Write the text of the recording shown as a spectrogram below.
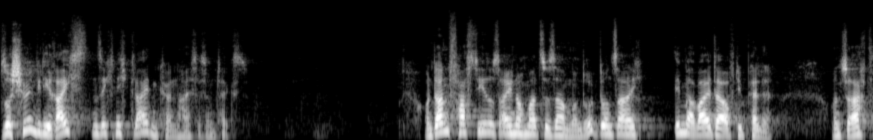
So schön wie die Reichsten sich nicht kleiden können, heißt es im Text. Und dann fasst Jesus eigentlich nochmal zusammen und drückt uns eigentlich immer weiter auf die Pelle und sagt,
